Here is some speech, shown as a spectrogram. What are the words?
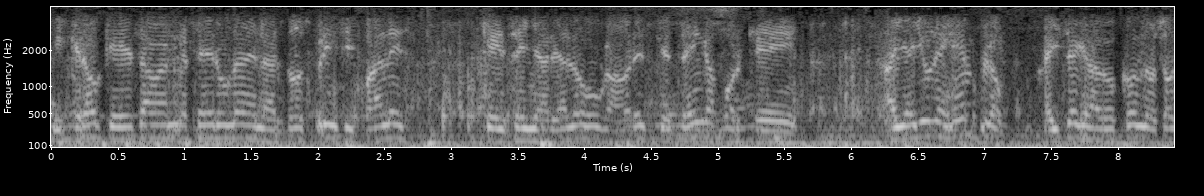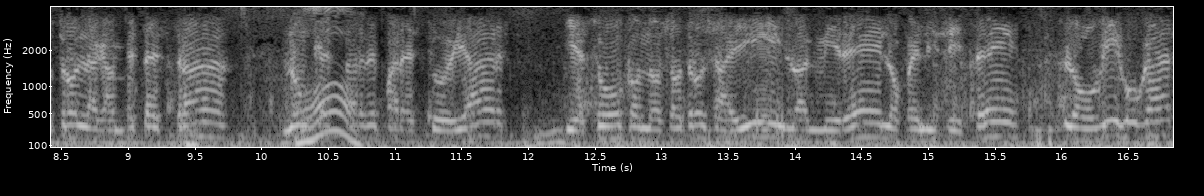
Y creo que esa van a ser una de las dos principales que enseñaré a los jugadores que tenga, porque ahí hay un ejemplo. Ahí se graduó con nosotros la Gambeta Estrada. Nunca Oh. es tarde para estudiar y estuvo con nosotros ahí, lo admiré, lo felicité, lo vi jugar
